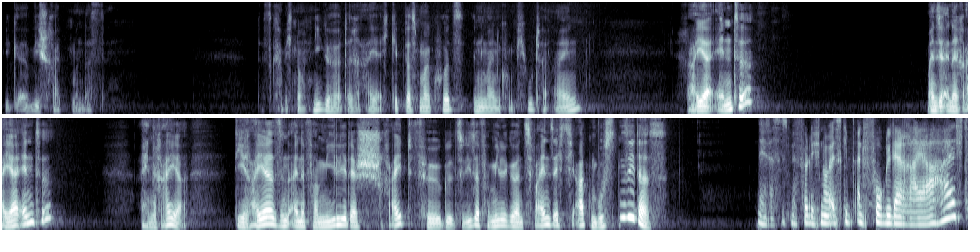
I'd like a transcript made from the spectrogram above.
Wie, äh, wie schreibt man das denn? Das habe ich noch nie gehört. Reiher. Ich gebe das mal kurz in meinen Computer ein. Reiherente? Meinen Sie eine Reiherente? Ein Reiher. Die Reiher sind eine Familie der Schreitvögel. Zu dieser Familie gehören 62 Arten. Wussten Sie das? Nee, das ist mir völlig neu. Es gibt einen Vogel, der Reiher heißt.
